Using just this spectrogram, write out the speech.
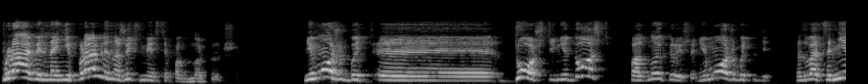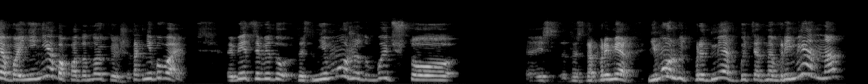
правильно и неправильно жить вместе под одной крышей. Не может быть э, дождь и не дождь по одной крыше. Не может быть, называется, небо и не небо под одной крышей. Так не бывает. Имеется в виду, то есть не может быть, что, то есть, например, не может быть предмет быть одновременно,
